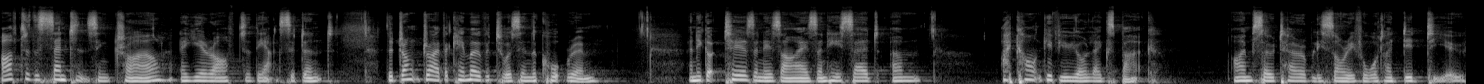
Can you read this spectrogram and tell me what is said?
After the sentencing trial, a year after the accident, the drunk driver came over to us in the courtroom and he got tears in his eyes and he said, um, I can't give you your legs back. I'm so terribly sorry for what I did to you.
